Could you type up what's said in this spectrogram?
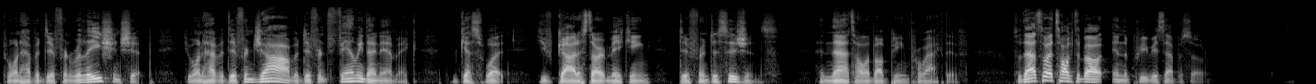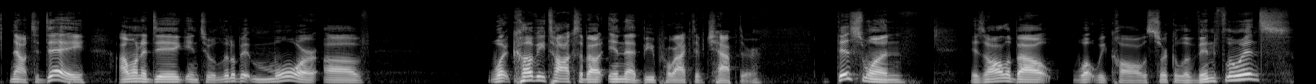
if you want to have a different relationship, if you want to have a different job, a different family dynamic, guess what? You've got to start making different decisions. And that's all about being proactive. So that's what I talked about in the previous episode. Now, today, I want to dig into a little bit more of what Covey talks about in that Be Proactive chapter. This one is all about what we call the circle of influence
